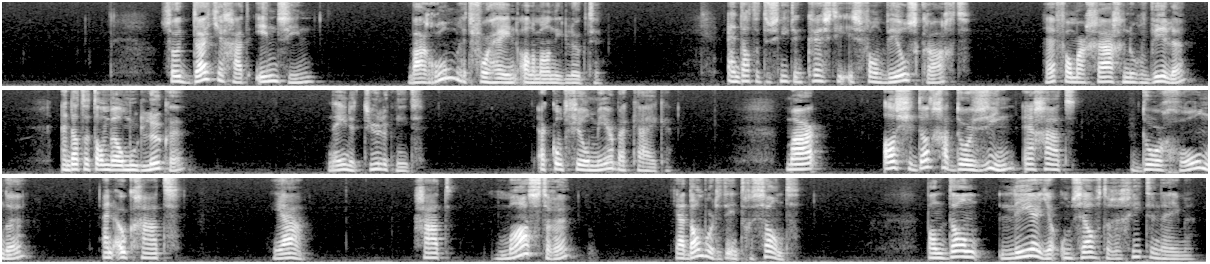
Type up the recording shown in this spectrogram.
Zodat je gaat inzien waarom het voorheen allemaal niet lukte. En dat het dus niet een kwestie is van wilskracht, hè, van maar graag genoeg willen, en dat het dan wel moet lukken. Nee, natuurlijk niet. Er komt veel meer bij kijken. Maar als je dat gaat doorzien en gaat doorgronden en ook gaat, ja, gaat masteren, ja, dan wordt het interessant. Want dan leer je om zelf de regie te nemen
